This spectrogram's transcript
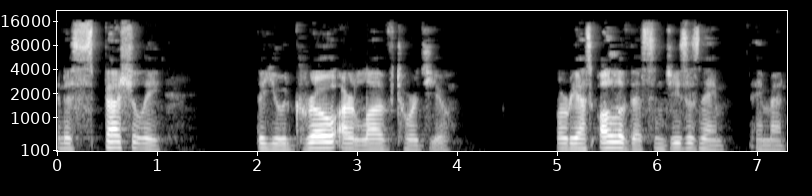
and especially that you would grow our love towards you. Lord, we ask all of this in Jesus' name. Amen.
